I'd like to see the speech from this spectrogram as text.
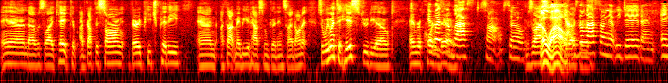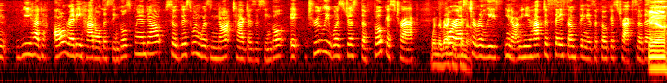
and I was like, "Hey, I've got this song, very Peach Pitty, and I thought maybe you'd have some good insight on it." So we went to his studio and It recorded was there. the last song. So It was the last Oh, wow. yeah, it was the last song that we did, and and we had already had all the singles planned out. So this one was not tagged as a single. It truly was just the focus track When the for us came out. to release. You know, I mean, you have to say something is a focus track so that Yeah.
